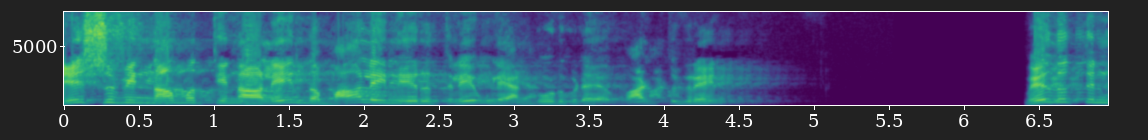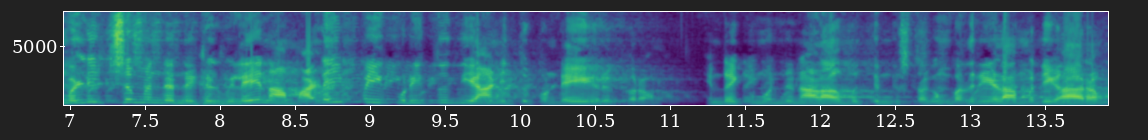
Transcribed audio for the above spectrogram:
இயேசுவின் நாமத்தினாலே இந்த மாலை நேரத்திலே உங்களை அன்போடு கூட வாழ்த்துகிறேன். வேதத்தின் வெளிச்சம் என்ற நிகழ்விலே நாம் அழைப்பை குறித்து தியானித்துக் கொண்டே இருக்கிறோம். இன்றைக்கும் ஒன்று நாலாபத்தின் புஸ்தகம் பதினேழாம் அதிகாரம்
